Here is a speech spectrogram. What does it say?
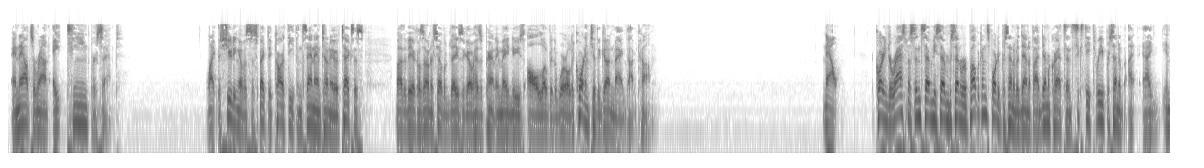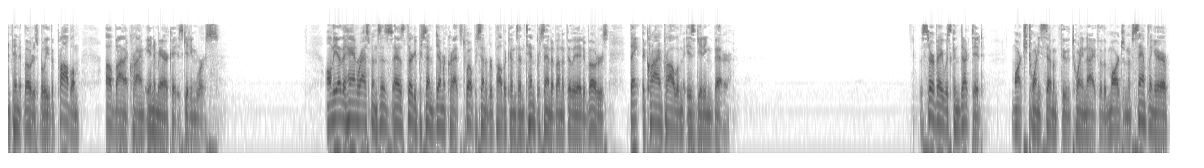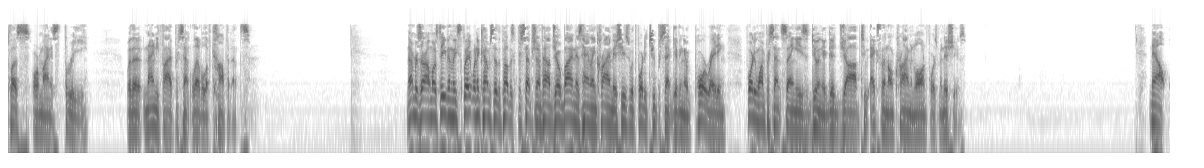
And now it's around 18%. Like the shooting of a suspected car thief in San Antonio, Texas by the vehicle's owner several days ago has apparently made news all over the world, according to thegunmag.com. Now, According to Rasmussen, 77% of Republicans, 40% of identified Democrats, and 63% of independent voters believe the problem of violent crime in America is getting worse. On the other hand, Rasmussen says 30% of Democrats, 12% of Republicans, and 10% of unaffiliated voters think the crime problem is getting better. The survey was conducted March 27th through the 29th with a margin of sampling error plus or minus 3 with a 95% level of confidence. Numbers are almost evenly split when it comes to the public's perception of how Joe Biden is handling crime issues with 42% giving a poor rating, 41% saying he's doing a good job to excellent on crime and law enforcement issues. Now,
